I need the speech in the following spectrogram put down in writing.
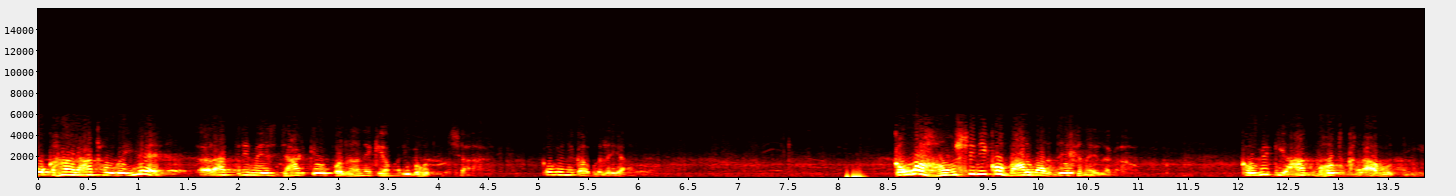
को कहा रात हो गई है। रात्रि में इस झाड़ के ऊपर रहने की हमारी बहुत इच्छा है। कौवे ने कहा, भले यार। कौवा हंसिनी को बार बार देखने लगा। कौवे की आँख बहुत खराब होती है।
